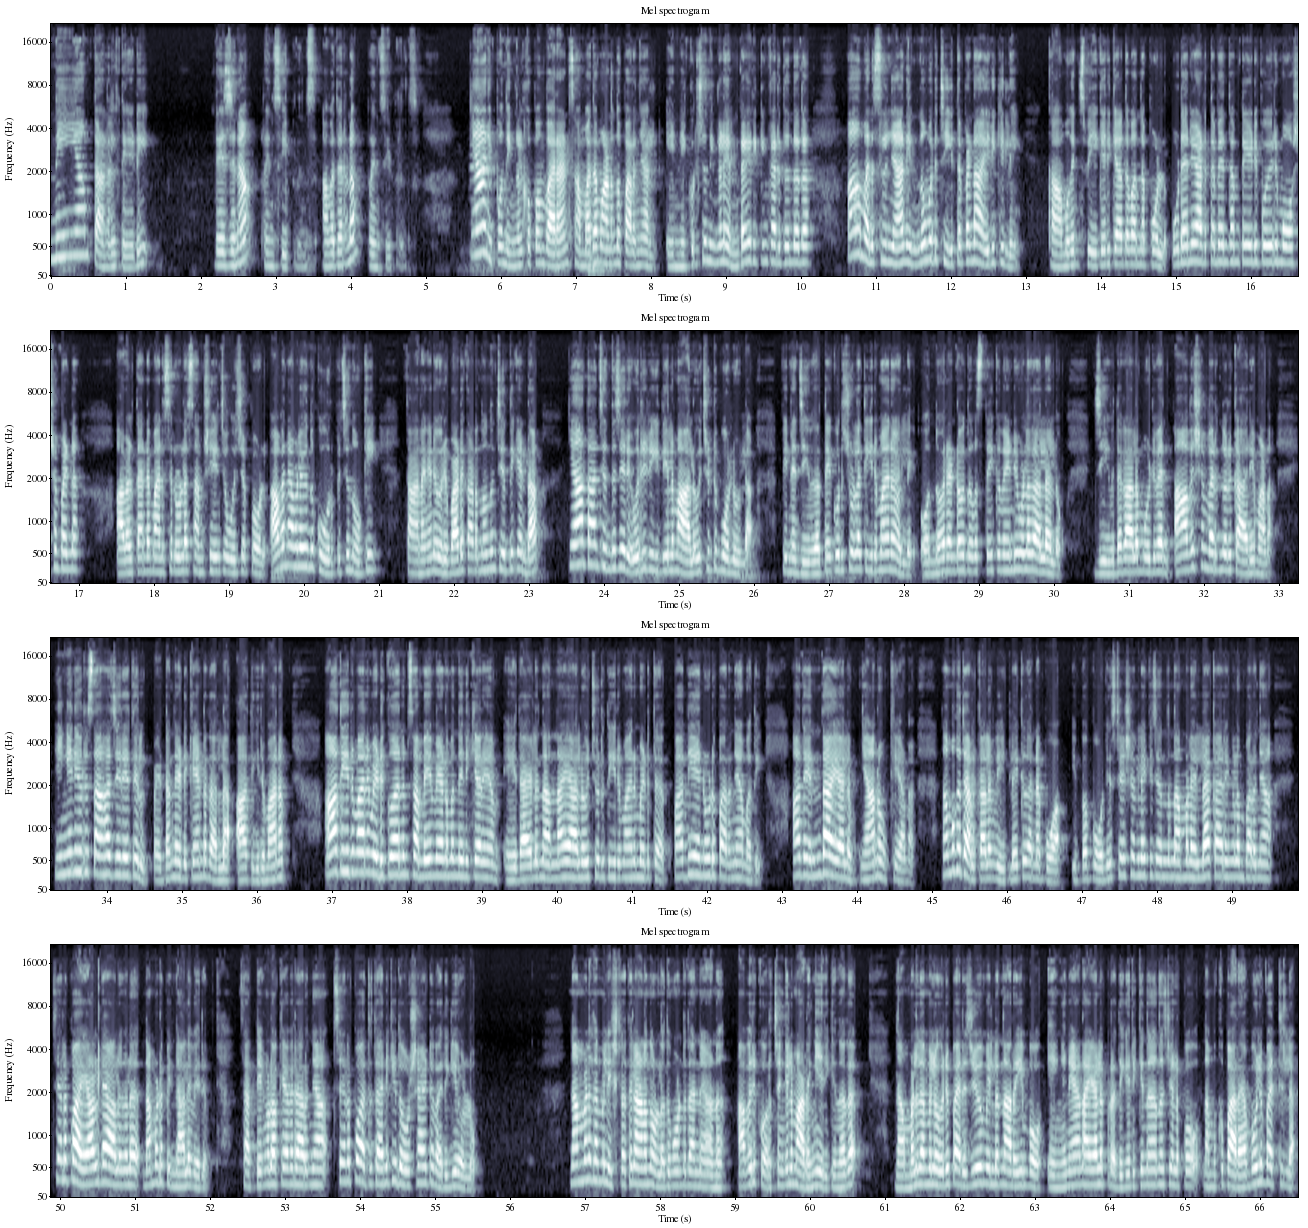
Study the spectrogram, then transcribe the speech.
നീയാം തണൽ തേടി. രചന റിൻസി പ്രിൻസ്. അവതരണം റിൻസി പ്രിൻസ്. ഞാനിപ്പോൾ നിങ്ങൾക്കൊപ്പം വരാൻ സമ്മതമാണെന്ന് പറഞ്ഞാൽ എന്നെക്കുറിച്ച് നിങ്ങൾ എന്തായിരിക്കും കരുതുന്നത്? ആ മനസ്സിൽ ഞാൻ ഇന്നും ഒരു ചീത്തപ്പെണ്ണായിരിക്കില്ലേ കാമുകൻ സ്വീകരിക്കാതെ വന്നപ്പോൾ ഉടനെ അടുത്ത ബന്ധം തേടിപ്പോയൊരു മോശം പെണ്ണ്. അവൾ തന്റെ മനസ്സിലുള്ള സംശയം ചോദിച്ചപ്പോൾ അവൻ അവളെ ഒന്ന് കൂർപ്പിച്ച് നോക്കി. താനങ്ങനെ ഒരുപാട് കടന്നൊന്നും ചിന്തിക്കണ്ട. ഞാൻ താൻ ചിന്തിച്ച ഒരു രീതിയിലും ആലോചിച്ചിട്ട് പോലുമില്ല. പിന്നെ ജീവിതത്തെക്കുറിച്ചുള്ള തീരുമാനമല്ലേ? ഒന്നോ രണ്ടോ ദിവസത്തേക്ക് വേണ്ടിയുള്ളതല്ലല്ലോ. ജീവിതകാലം മുഴുവൻ ആവശ്യം വരുന്ന ഒരു കാര്യമാണ്. ഇങ്ങനെയൊരു സാഹചര്യത്തിൽ പെട്ടെന്ന് എടുക്കേണ്ടതല്ല ആ തീരുമാനം. ആ തീരുമാനം എടുക്കുവാനും സമയം വേണമെന്ന് എനിക്കറിയാം. ഏതായാലും നന്നായി ആലോചിച്ചൊരു തീരുമാനമെടുത്ത് പതിയെ എന്നോട് പറഞ്ഞാൽ മതി. അതെന്തായാലും ഞാൻ ഓക്കെയാണ്. നമുക്ക് തൽക്കാലം വീട്ടിലേക്ക് തന്നെ പോവാം. ഇപ്പൊ പോലീസ് സ്റ്റേഷനിലേക്ക് ചെന്ന് നമ്മൾ എല്ലാ കാര്യങ്ങളും പറഞ്ഞാൽ ചിലപ്പോൾ അയാളുടെ ആളുകൾ നമ്മുടെ പിന്നാലെ വരും. സത്യങ്ങളൊക്കെ അവരറിഞ്ഞാൽ ചിലപ്പോൾ അത് തനിക്ക് ദോഷമായിട്ട് വരികയുള്ളൂ. നമ്മൾ തമ്മിൽ ഇഷ്ടത്തിലാണെന്നുള്ളത് കൊണ്ട് തന്നെയാണ് അവർ കുറച്ചെങ്കിലും അടങ്ങിയിരിക്കുന്നത്. നമ്മൾ തമ്മിൽ ഒരു പരിചയവുമില്ലെന്ന് അറിയുമ്പോൾ എങ്ങനെയാണ് അയാൾ പ്രതികരിക്കുന്നതെന്ന് ചിലപ്പോൾ നമുക്ക് പറയാൻ പോലും പറ്റില്ല.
